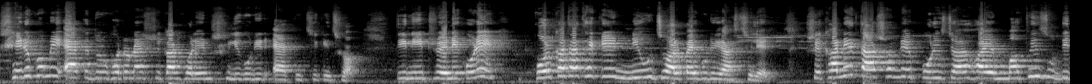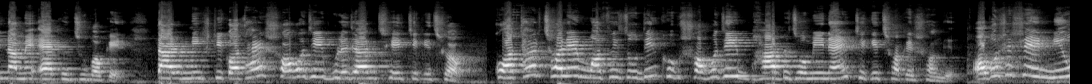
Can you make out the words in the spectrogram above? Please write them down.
সেরকমই এক দুর্ঘটনার শিকার হলেন শিলিগুড়ির এক চিকিৎসক। তিনি ট্রেনে করে কলকাতা থেকে নিউ জলপাইগুড়ি আসছিলেন। সেখানে তার সঙ্গে পরিচয় হয় মফিজ উদ্দিন নামে এক যুবকের। তার মিষ্টি কথায় সহজেই ভুলে যান সেই চিকিৎসক। কথার ছলে মফিজ উদ্দিন খুব সহজেই ভাব জমিয়ে নেয় চিকিৎসকের সঙ্গে। অবশেষে নিউ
